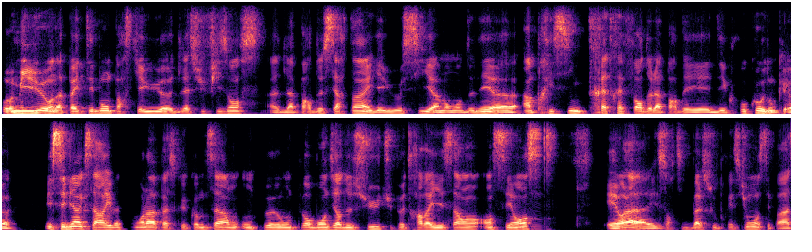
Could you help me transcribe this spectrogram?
Au milieu, on n'a pas été bon parce qu'il y a eu euh, de la suffisance euh, de la part de certains et il y a eu aussi à un moment donné euh, un pressing très très fort de la part des, des crocos. Donc, mais c'est bien que ça arrive à ce moment-là parce que comme ça, on peut, on peut rebondir dessus, tu peux travailler ça en, séance. Et voilà, les sorties de balles sous pression, c'est pas,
